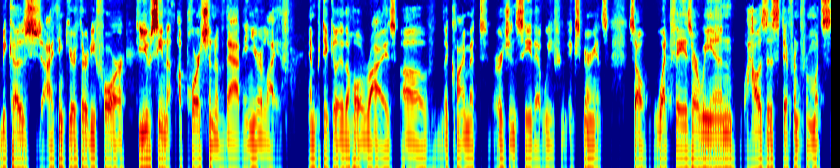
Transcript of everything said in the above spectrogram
because I think you're 34. You've seen a portion of that in your life and particularly the whole rise of the climate urgency that we've experienced. So, what phase are we in? How is this different from what's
